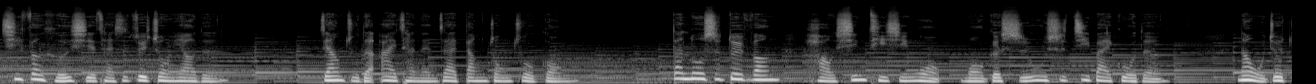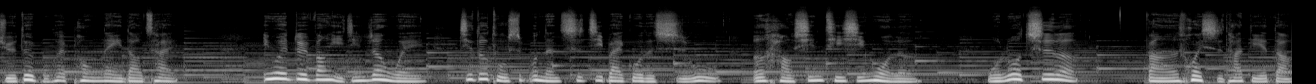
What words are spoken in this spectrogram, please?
气氛和谐才是最重要的，这样主的爱才能在当中做工。但若是对方好心提醒我某个食物是祭拜过的，那我就绝对不会碰那一道菜，因为对方已经认为基督徒是不能吃祭拜过的食物，而好心提醒我了，我若吃了，反而会使他跌倒。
